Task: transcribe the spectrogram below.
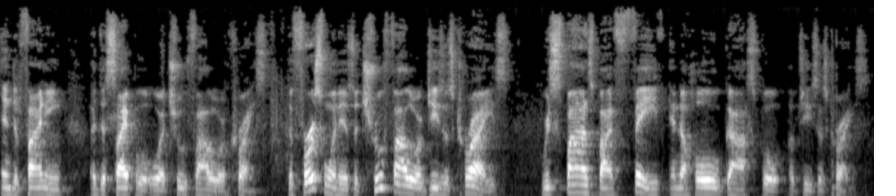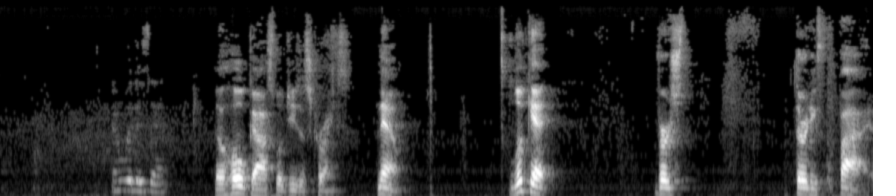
in defining a disciple or a true follower of Christ. The first one is a true follower of Jesus Christ responds by faith in the whole gospel of Jesus Christ. And what is that? The whole gospel of Jesus Christ. Now, look at verse 35.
